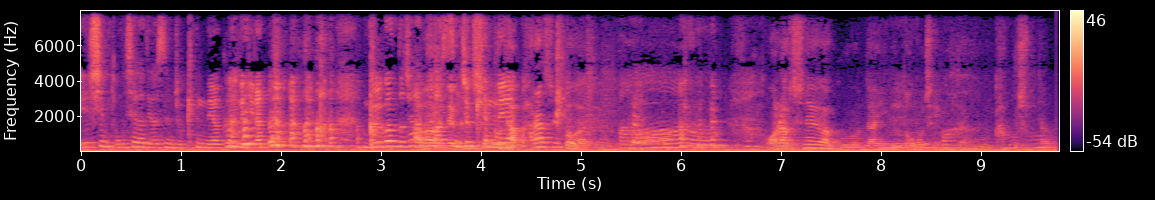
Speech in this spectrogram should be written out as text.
일심 동체가 되었으면 좋겠네요 그분이랑 물건도 저한테 아마 근데 왔으면 그 친구 다 좋겠네요. 팔았을 것 같아요. 아. 워낙 친해갖고 나 이거 너무 재밌다고 갖고 싶다고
